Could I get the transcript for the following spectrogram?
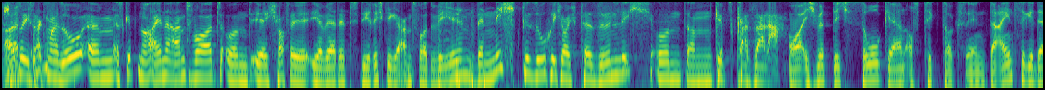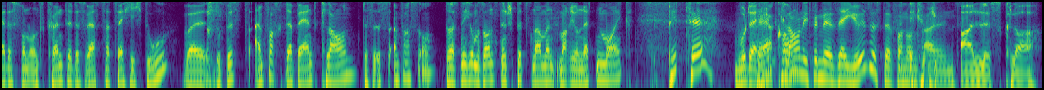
Also ich sag mal so, ähm, es gibt nur eine Antwort und ich hoffe, ihr werdet die richtige Antwort wählen. Wenn nicht, besuche ich euch persönlich und dann gibt's Kasala. Oh, ich würde dich so gern auf TikTok sehen. Der Einzige, der das von uns könnte, das wär's tatsächlich du, weil du bist einfach der Bandclown. Das ist einfach so. Du hast nicht umsonst den Spitznamen Marionettenmoik. Bitte? Wo der Band herkommt? Ich bin der seriöseste von uns allen. Alles klar.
